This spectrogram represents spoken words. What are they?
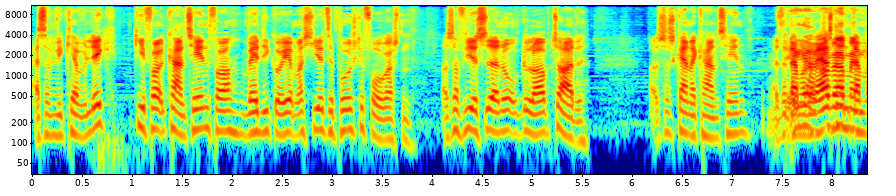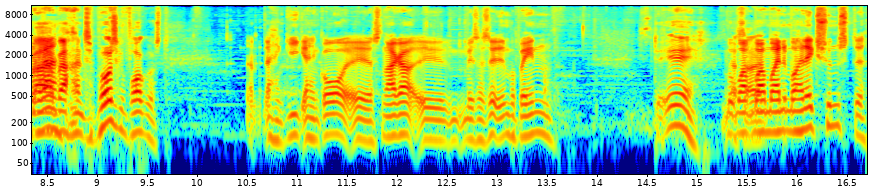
Altså, vi kan vel ikke give folk karantæne for, hvad de går hjem og siger til påskefrokosten. Og så fordi jeg sidder en onkel og optager det. Og så skal han have karantæne. Altså, der må der være sådan en, der må være, han til påskefrokost. Jamen, han gik, han går øh, og snakker øh, med sig selv ind på banen. Det, Må, Altså- må, må, han, må han ikke synes det?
